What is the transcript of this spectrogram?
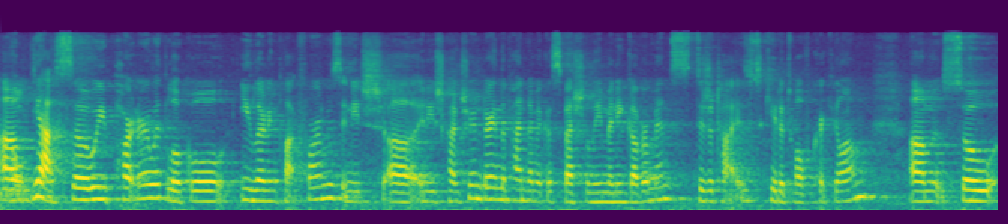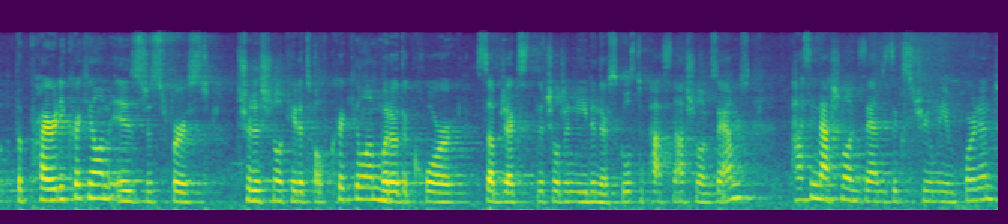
um, yeah, so we partner with local e-learning platforms in each uh, in each country, and during the pandemic, especially, many governments digitized K to 12 curriculum. Um, so the priority curriculum is just first traditional K-12 curriculum. What are the core subjects the children need in their schools to pass national exams? Passing national exams is extremely important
